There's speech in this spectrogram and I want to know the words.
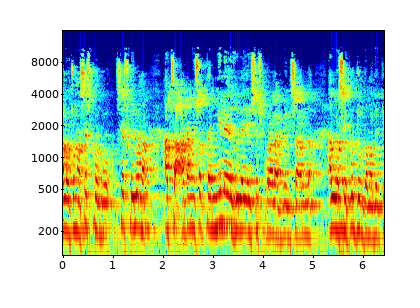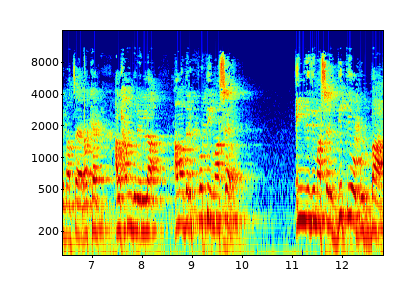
আলোচনা শেষ করব, শেষ হইল না। আচ্ছা আগামী সপ্তাহে মিলে জুলাই শেষ করা লাগবে ইনশাআল্লাহ। আল্লাহ আল্লাহ সে পর্যন্ত আমাদেরকে বাঁচায় রাখেন। আলহামদুলিল্লাহ, আমাদের প্রতি মাসে, ইংরেজি মাসের দ্বিতীয় বুধবার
